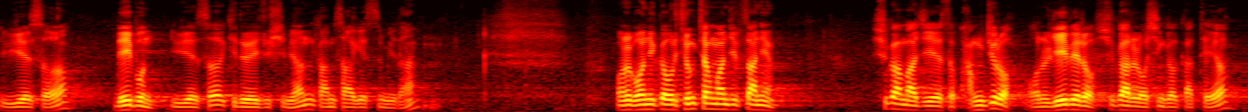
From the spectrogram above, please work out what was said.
위에서 네 분 위에서 기도해 주시면 감사하겠습니다. 오늘 보니까 우리 정창만 집사님 휴가 맞이해서 광주로 오늘 예배로 휴가를 오신 것 같아요.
